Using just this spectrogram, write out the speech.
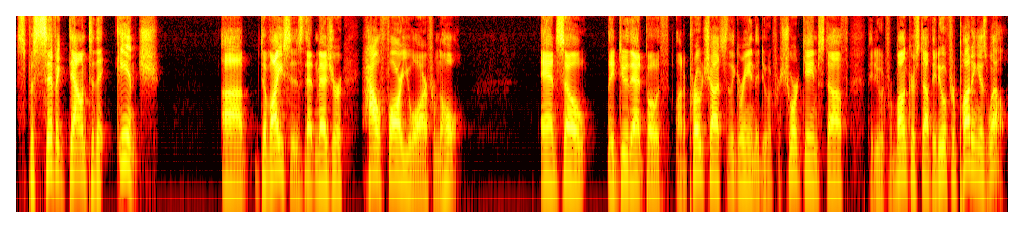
specific down to the inch uh, devices that measure how far you are from the hole. And so they do that both on approach shots to the green, they do it for short game stuff, they do it for bunker stuff, they do it for putting as well.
